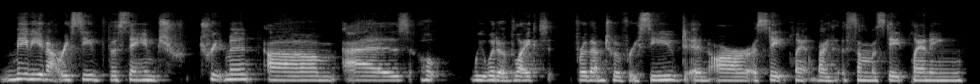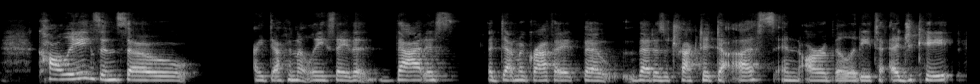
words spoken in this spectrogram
maybe not received the same tr- treatment um, as we would have liked for them to have received in our estate plan by some estate planning colleagues. And so I definitely say that that is a demographic that that is attracted to us and our ability to educate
